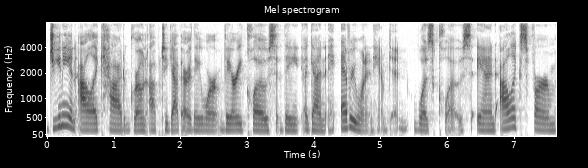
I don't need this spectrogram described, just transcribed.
Jeannie and Alec had grown up together. They were very close. They, again, everyone in Hampton was close. And Alec's firm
